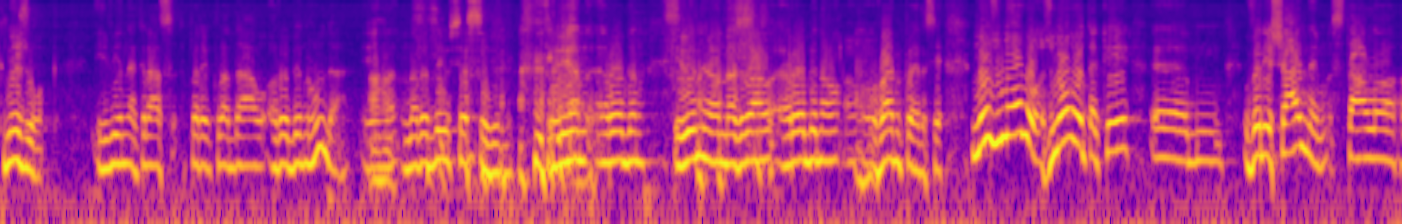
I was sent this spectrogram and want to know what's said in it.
книжок. І він якраз перекладав Робін Гуда, і Ага. народився син. І він Робін, і він його назвав Робіном Ван Персі. Ну знову, знову таки е, вирішальним стало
